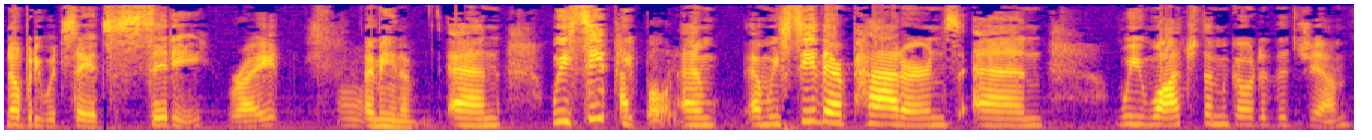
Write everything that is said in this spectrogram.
nobody would say it's a city, right? Mm. I mean, and we see people and and we see their patterns and we watch them go to the gym.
